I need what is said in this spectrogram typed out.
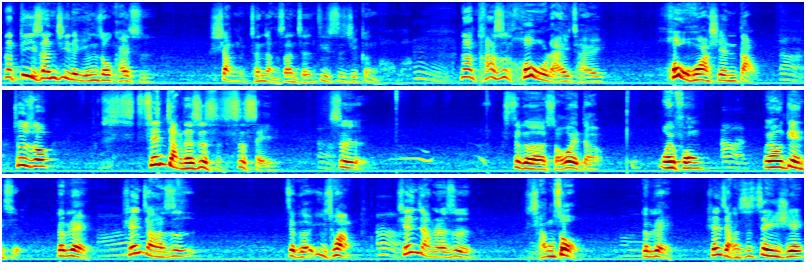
那第三季的营收开始向成长三成，第四季更好嘛。嗯。那它是后来才后花先到，嗯。就是说先讲的是是谁？是这个所谓的微风。嗯微风电子，对不对？先讲的是这个易创，嗯先讲的是强硕，对不对？先讲的是这一些，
